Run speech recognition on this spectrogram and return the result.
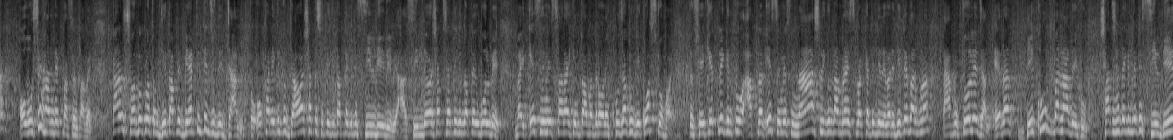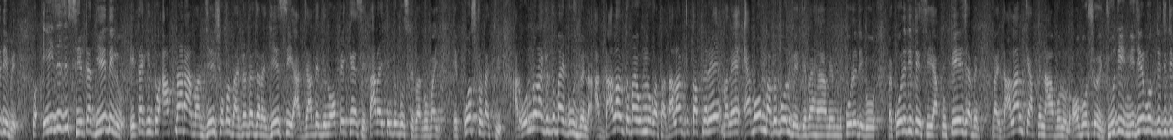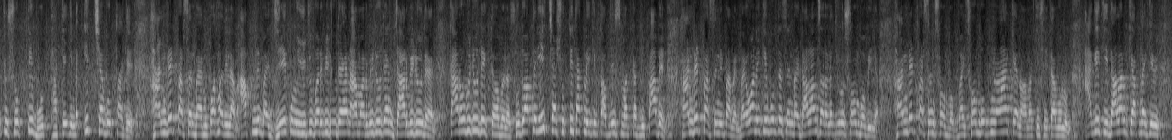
অবশ্যই হান্ড্রেড পার্সেন্ট পাবেন। কারণ সর্বপ্রথম যেহেতু আপনি বিআরটিতে যদি যান, তো ওখানে কিন্তু যাওয়ার সাথে সাথে কিন্তু আপনাকে সিল দিয়ে দিবে। আর সিল দেওয়ার সাথে সাথে কিন্তু আপনাকে বলবে, ভাই এস এম এস ছাড়া কিন্তু আমাদের অনেক খোঁজাখুঁজি কষ্ট হয়। তো সেই ক্ষেত্রে কিন্তু আপনার এস এম এস না আসলে কিন্তু আমরা স্মার্ট কার্ডটি ডেলিভারি দিতে পারব না। তা আপনি চলে যান। এরা দেখুক বা না দেখুক, সাথে সাথে কিন্তু একটা সিল দিয়ে দিবে। তো এই যে যে সিলটা দিয়ে দিল, এটা কিন্তু আপনারা আমার যে সকল ভাইব্রাদার যারা গিয়েছি আর যাদের জন্য অপেক্ষা আছে, তারাই কিন্তু বুঝতে পারব, ভাই, এর কষ্টটা কি? আর অন্যরা কিন্তু, ভাই, বুঝবে না। আর দালাল তো, ভাই, অন্য কথা। দালাল কিন্তু আপনারে মানে এমনভাবে বলবে যে, ভাই হ্যাঁ আমি করে দিব বা করে দিতেছি, আপনি পেয়ে যাবেন। ভাই, দালালকে আপনি না বলুন। অবশ্যই যদি নিজের মধ্যে যদি একটু শক্তি বোধ থাকে কিংবা ইচ্ছাবোধ থাকে। হান্ড্রেড পার্সেন্ট ভাই, আমি কথা দিলাম। আপনি ভাই যে কোনো ইউটিউবার ভিডিও দেখেন, আমার ভিডিও দেখেন, যার ভিডিও দেন কারও ভিডিও দেখতে হবে না। শুধু আপনার ইচ্ছা শক্তি থাকলেই কিন্তু আপনি স্মার্ট কার্ডটি পাবেন। হান্ড্রেড পার্সেন্টই পাবেন। ভাই, অনেকে বলতেছেন, ভাই, দালাল ছাড়া নাকি কোনো সম্ভবই না। হান্ড্রেড পার্সেন্ট সম্ভব। ভাই, সম্ভব না কেন? আমাকে সেটা বলুন। আগে কি দালালকে আপনাকে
